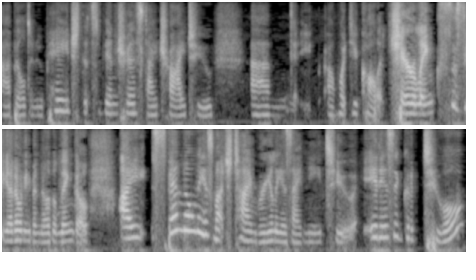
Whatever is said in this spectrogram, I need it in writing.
uh, build a new page that's of interest. I try to, um, uh, what do you call it, share links. See, I don't even know the lingo. I spend only as much time really as I need to. It is a good tool.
